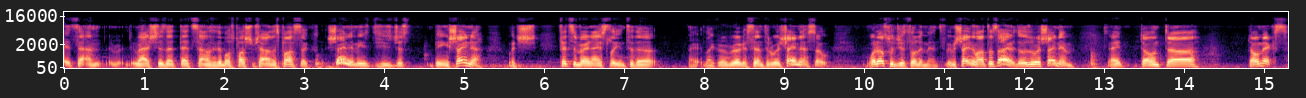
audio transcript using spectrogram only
it's um, Rashi says that that sounds like the most pashut shot on this pasuk. Shainim means he's just being shaina, which fits in very nicely into the like, Rabbi Rega said into the word shaina. So, what else would you thought it meant? Vim shainim al tasayir. Those who are shainim, right? Don't uh, don't mix.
